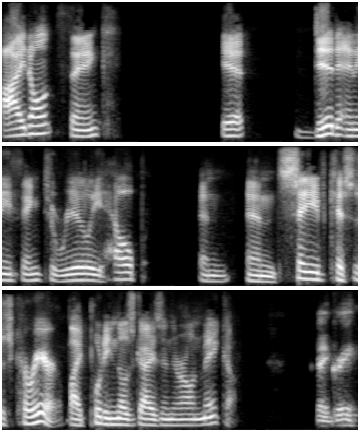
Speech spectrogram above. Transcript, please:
I don't think it did anything to really help and and save Kiss's career by putting those guys in their own makeup. I agree.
